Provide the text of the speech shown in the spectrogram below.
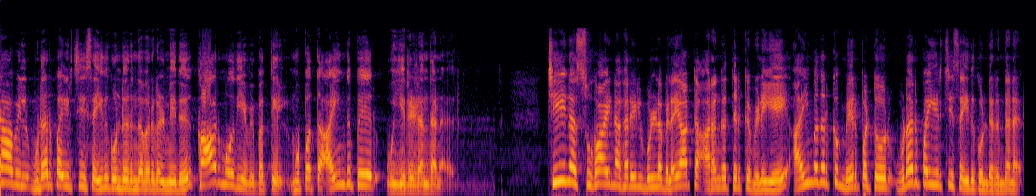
சீனாவில் உடற்பயிற்சி செய்து கொண்டிருந்தவர்கள் மீது கார் மோதிய விபத்தில் முப்பத்து ஐந்து பேர் உயிரிழந்தனர். சீன சுகாய் நகரில் உள்ள விளையாட்டு அரங்கத்திற்கு வெளியே ஐம்பதற்கும் மேற்பட்டோர் உடற்பயிற்சி செய்து கொண்டிருந்தனர்.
